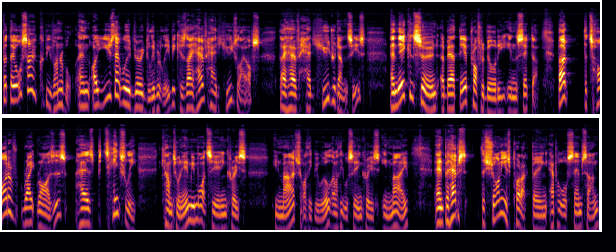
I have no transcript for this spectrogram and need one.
But they also could be vulnerable. And I use that word very deliberately because they have had huge layoffs, they have had huge redundancies, and they're concerned about their profitability in the sector. But the tide of rate rises has potentially come to an end. We might see an increase in March. I think we will, and I think we'll see an increase in May. And perhaps the shiniest product being Apple or Samsung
